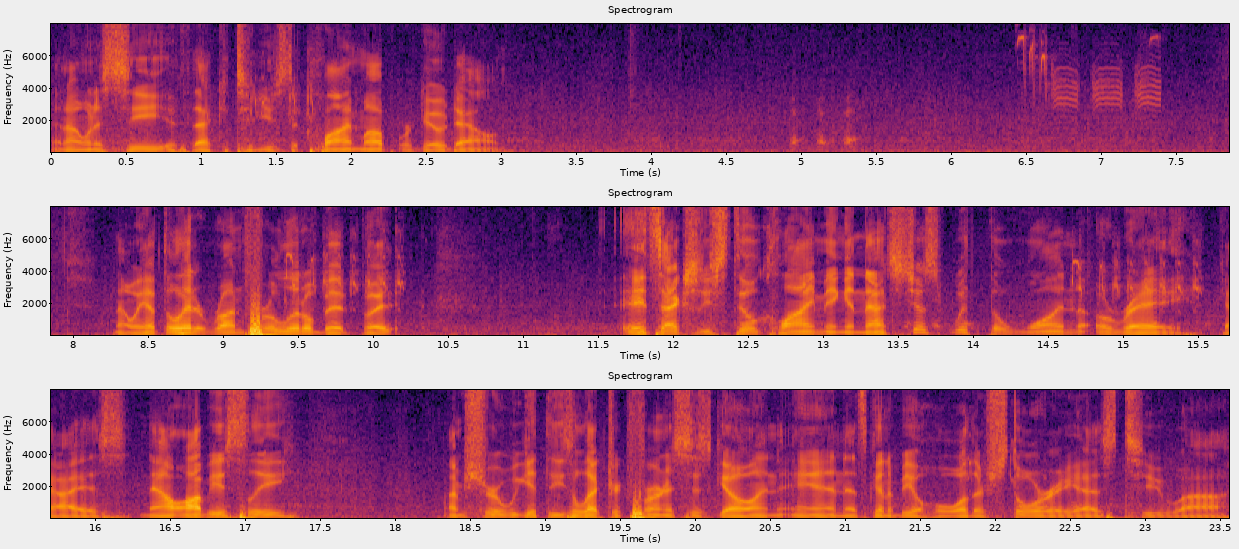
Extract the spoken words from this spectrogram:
And I want to see if that continues to climb up or go down. Now we have to let it run for a little bit, but It's actually still climbing, and that's just with the one array, guys. Now, obviously, I'm sure we get these electric furnaces going, and that's going to be a whole other story as to uh,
